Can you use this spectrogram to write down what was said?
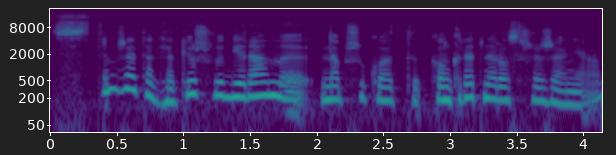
Z tym, że tak jak już wybieramy na przykład konkretne rozszerzenia,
